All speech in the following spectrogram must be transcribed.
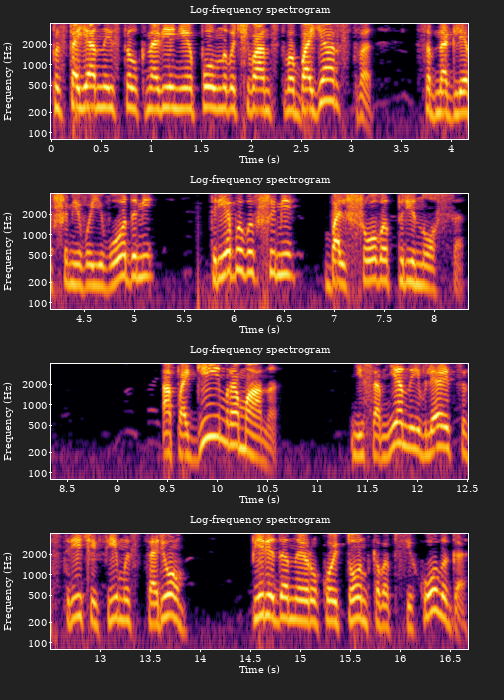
постоянные столкновения полного чванства боярства с обнаглевшими воеводами, требовавшими большого приноса. Апогеем романа, несомненно, является встреча Фимы с царем, переданная рукой тонкого психолога,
